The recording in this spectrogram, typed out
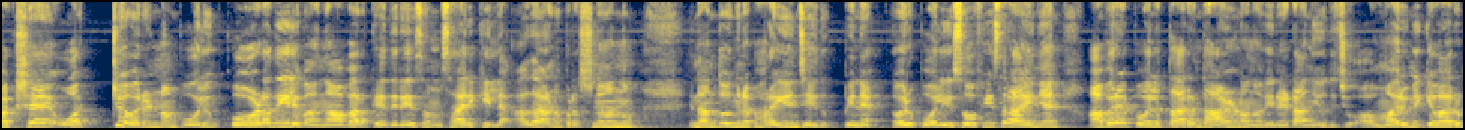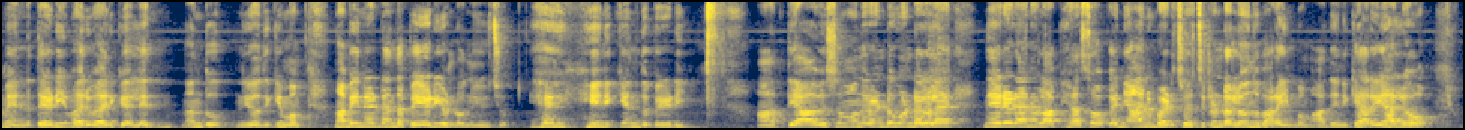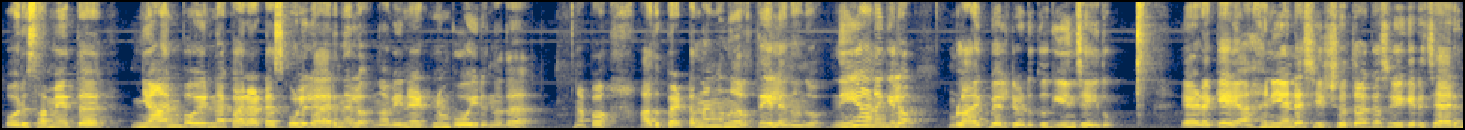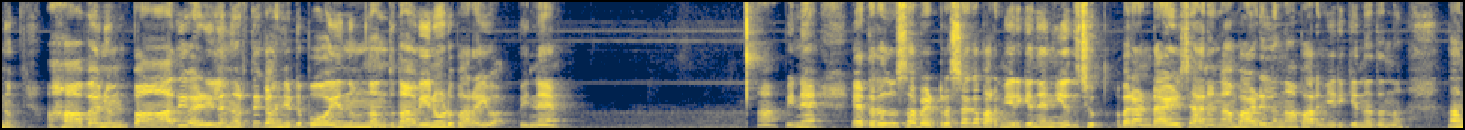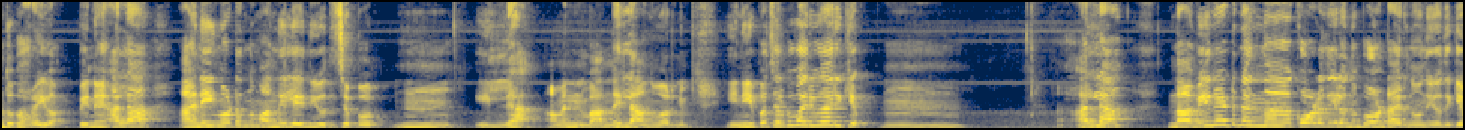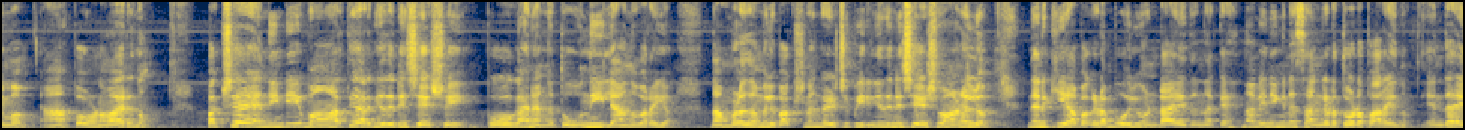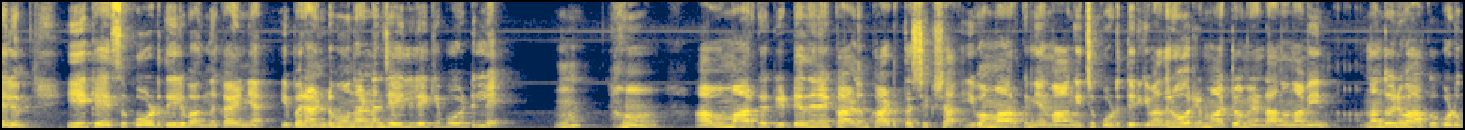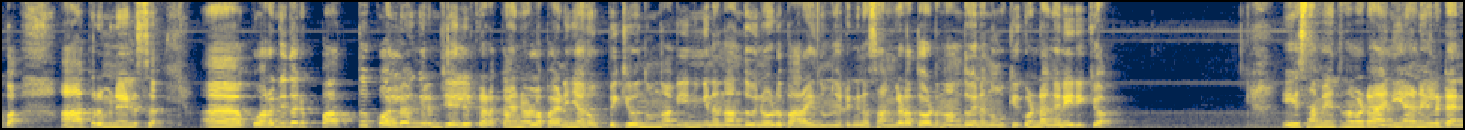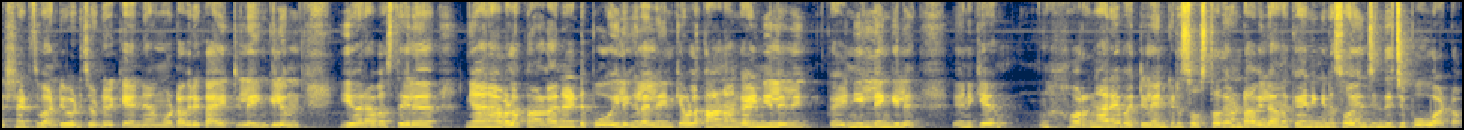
പക്ഷേ ഒറ്റ ഒരെണ്ണം പോലും കോടതിയിൽ വന്ന് അവർക്കെതിരെ സംസാരിക്കില്ല. അതാണ് പ്രശ്നമെന്നും നന്ദു ഇങ്ങനെ പറയുകയും ചെയ്തു. പിന്നെ ഒരു പോലീസ് ഓഫീസറായി ഞാൻ അവരെ പോലെ തരം താഴണോ നവീനേട്ടാന്ന് ചോദിച്ചു. അവന്മാരും മിക്കവാറും എന്നെ തേടിയും വരുമായിരിക്കും അല്ലേ നന്ദു എന്ന് ചോദിക്കുമ്പം നവീനേട്ടൻ എന്താ പേടിയുണ്ടോ എന്ന് ചോദിച്ചു. ഹേ എനിക്കെന്ത് പേടി? അത്യാവശ്യം ഒന്ന് രണ്ട് ഗുണ്ടകളെ നേരിടാനുള്ള അഭ്യാസമൊക്കെ ഞാനും പഠിച്ചു വെച്ചിട്ടുണ്ടല്ലോ എന്ന് പറയുമ്പം അതെനിക്കറിയാലോ. ഒരു സമയത്ത് ഞാൻ പോയിരുന്ന കരാട്ടെ സ്കൂളിലായിരുന്നല്ലോ നവീനേട്ടനും പോയിരുന്നത്. അപ്പോൾ അത് പെട്ടെന്ന് അങ്ങ് നിർത്തിയില്ലെന്നോ നീ ആണെങ്കിലോ ബ്ലാക്ക് ബെൽറ്റ് എടുക്കുകയും ചെയ്തു. ഇടയ്ക്ക് അനിയന്റെ ശിഷ്യത്വമൊക്കെ സ്വീകരിച്ചായിരുന്നു. അവനും പാതി വഴിയിൽ നിർത്തി കളഞ്ഞിട്ട് പോയെന്നും നന്ദു നവീനോട് പറയുക പിന്നെ ആ പിന്നെ എത്ര ദിവസം ബെഡ് റെസ്റ്റ് ഒക്കെ പറഞ്ഞിരിക്കുന്നതെന്ന് ചോദിച്ചു. അപ്പോൾ രണ്ടാഴ്ച അനങ്ങാൻ പാടില്ലെന്നാ പറഞ്ഞിരിക്കുന്നതെന്ന് നന്ദു പറയുക പിന്നെ അല്ല അനി ഇങ്ങോട്ടൊന്നും വന്നില്ലേ എന്ന് ചോദിച്ചപ്പോൾ ഇല്ല അവൻ വന്നില്ല എന്ന് പറഞ്ഞു. ഇനിയിപ്പോൾ ചിലപ്പോൾ വരുമായിരിക്കും. അല്ല നവീനേട്ടൻ എന്ന് കോടതിയിലൊന്നും പോകണ്ടായിരുന്നു എന്ന് ചോദിക്കുമ്പം ആ പോണമായിരുന്നു. പക്ഷേ നിന്റെ ഈ വാർത്ത അറിഞ്ഞതിന് ശേഷമേ പോകാൻ അങ്ങ് തോന്നിയില്ല എന്ന് പറയുക. നമ്മൾ തമ്മിൽ ഭക്ഷണം കഴിച്ച് പിരിഞ്ഞതിന് ശേഷമാണല്ലോ നിനക്ക് ഈ അപകടം പോലും ഉണ്ടായതെന്നൊക്കെ നവീൻ ഇങ്ങനെ സങ്കടത്തോടെ പറയുന്നു. എന്തായാലും ഈ കേസ് കോടതിയിൽ വന്നു കഴിഞ്ഞാൽ ഇപ്പൊ രണ്ട് മൂന്നെണ്ണം ജയിലിലേക്ക് പോയിട്ടില്ലേ. അവന്മാർക്ക് കിട്ടിയതിനേക്കാളും കടുത്ത ശിക്ഷ ഇവന്മാർക്ക് ഞാൻ വാങ്ങിച്ചു കൊടുത്തിരിക്കും. അതിനൊരു മാറ്റവും വേണ്ടാന്ന് നവീൻ നന്ദുവിന് വാക്ക് കൊടുക്കുക. ആ ക്രിമിനൽസ് കുറഞ്ഞതൊരു പത്ത് കൊല്ലമെങ്കിലും ജയിലിൽ കിടക്കാനുള്ള പണി ഞാൻ ഒപ്പിക്കുമെന്നും നവീൻ ഇങ്ങനെ നന്ദുവിനോട് പറയുന്നു. എന്നിട്ട് ഇങ്ങനെ സങ്കടത്തോടെ നന്ദുവിനെ നോക്കിക്കൊണ്ട് അങ്ങനെ ഇരിക്കുക ഈ സമയത്ത് നമ്മുടെ അനിയാണെങ്കിൽ ടെൻഷൻ അടിച്ച് വണ്ടി ഓടിച്ചുകൊണ്ടിരിക്കുക എന്നെ അങ്ങോട്ട് അവർ കയറ്റില്ല. എങ്കിലും ഈ ഒരു അവസ്ഥയിൽ ഞാൻ അവളെ കാണാനായിട്ട് പോയില്ലെങ്കിൽ അല്ലെങ്കിൽ എനിക്ക് അവളെ കാണാൻ കഴിഞ്ഞില്ല കഴിഞ്ഞില്ലെങ്കിൽ എനിക്ക് ഉറങ്ങാനേ പറ്റില്ല. എനിക്കൊരു സ്വസ്ഥത ഉണ്ടാവില്ല എന്നൊക്കെ ഞാനിങ്ങനെ സ്വയം ചിന്തിച്ച് പോവാട്ടോ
